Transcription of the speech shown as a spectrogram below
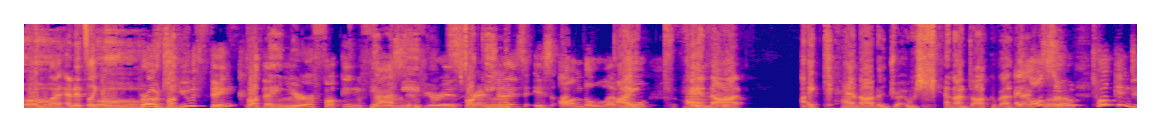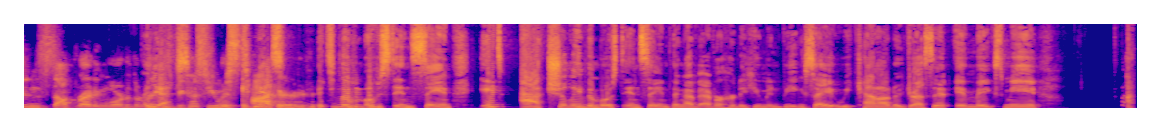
Oh, and it's like, oh, bro, do you think that your fucking Fast and Furious Fucking- franchise is on the level? I cannot. I cannot address. We cannot talk about that. and quote. also, Tolkien didn't stop writing Lord of the Rings Yes. because he was tired. It's, the most insane. It's actually the most insane thing I've ever heard a human being say. We cannot address it. It makes me. I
